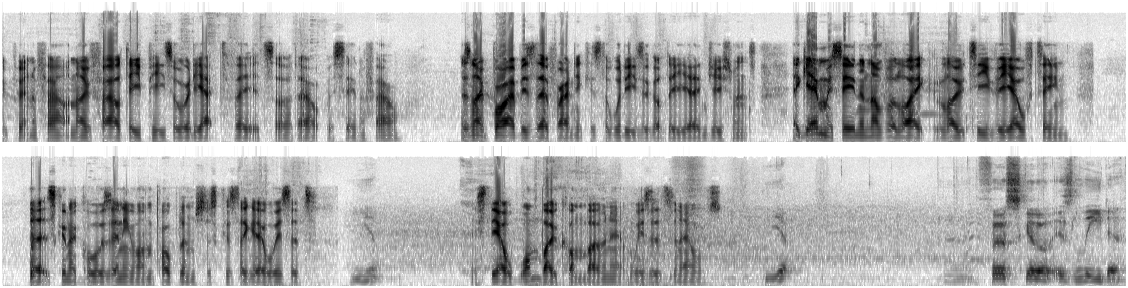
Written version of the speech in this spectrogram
We put in a foul? No foul. DP's already activated, so I doubt we're seeing a foul. There's no bribe, is there, for Andy? Because the Woodies have got the uh, inducements. Again, we're seeing another like low TV elf team that's going to cause anyone problems just because they get a wizard. Yep, It's the old wombo combo, isn't it? Wizards and elves. yep. Uh, first skill is leader,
